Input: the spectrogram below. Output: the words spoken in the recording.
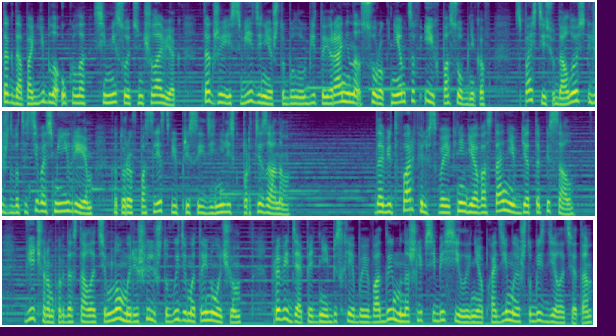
Тогда погибло около семи сотен человек. Также есть сведения, что было убито и ранено 40 немцев и их пособников. Спастись удалось лишь 28 евреям, которые впоследствии присоединились к партизанам. Давид Фарфель в своей книге о восстании в гетто писал – Вечером, когда стало темно, мы решили, что выйдем этой ночью. Проведя пять дней без хлеба и воды, мы нашли в себе силы, необходимые, чтобы сделать это.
